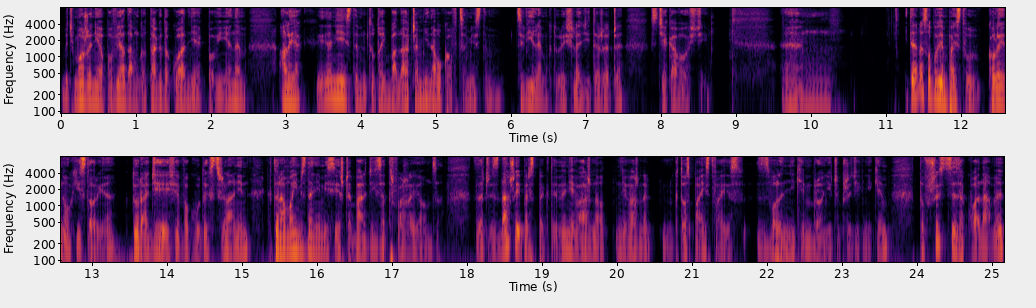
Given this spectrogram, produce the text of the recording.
być może nie opowiadam go tak dokładnie, jak powinienem, ale jak, ja nie jestem tutaj badaczem i naukowcem, jestem cywilem, który śledzi te rzeczy z ciekawości. I teraz opowiem Państwu kolejną historię, która dzieje się wokół tych strzelanin, która moim zdaniem jest jeszcze bardziej zatrważająca. Znaczy, z naszej perspektywy, nieważne, nieważne kto z Państwa jest zwolennikiem broni czy przeciwnikiem, to wszyscy zakładamy,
